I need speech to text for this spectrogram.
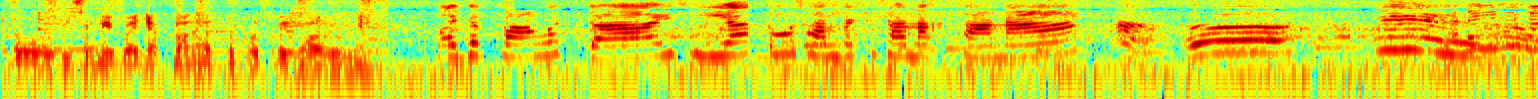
Tuh, di sini banyak banget tuh putri malunya. Banyak banget, guys. Lihat tuh sampai ke sana ke sana. Eh, ih,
